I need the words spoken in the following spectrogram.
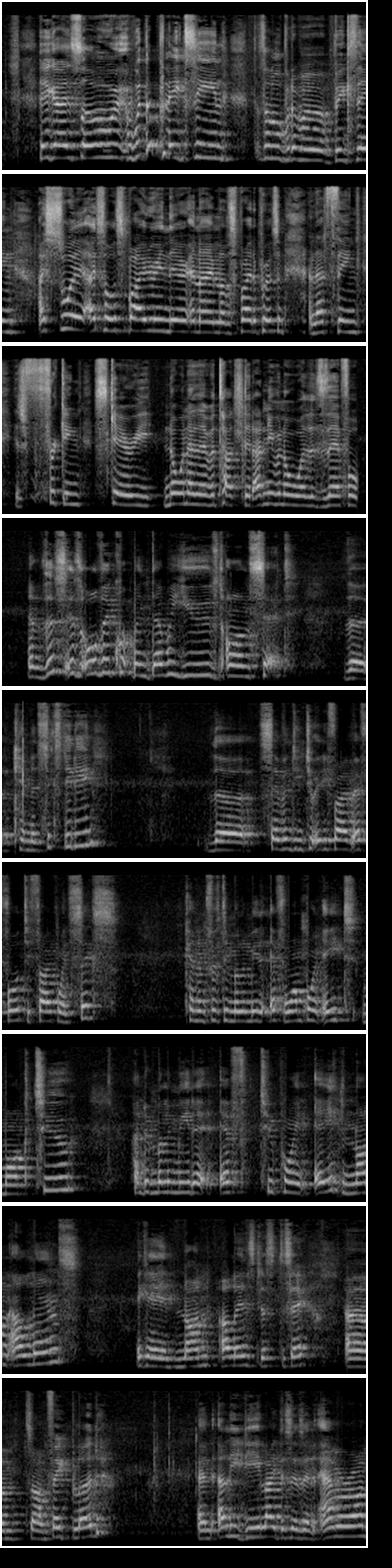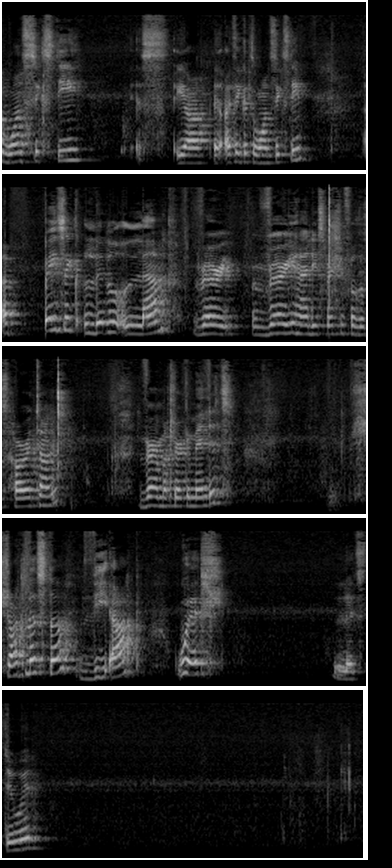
Hey guys, so with the plate scene, there's a little bit of a big thing. I swear I saw a spider in there and I am not a spider person and that thing is freaking scary. No one has ever touched it. I don't even know what it's there for. And this is all the equipment that we used on set. The Canon 60D, the 17 to 85 f4 to 5.6, Canon 50mm f1.8 Mark II, 100mm f2.8 non-L lens, aka non-L lens just to say, um, some fake blood, an LED light, this is an Amaran 160, it's, yeah, I think it's a 160, a basic little lamp, very, very handy, especially for this horror tone, very much recommend it. Shot Lister, the app, which? Let's do it.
